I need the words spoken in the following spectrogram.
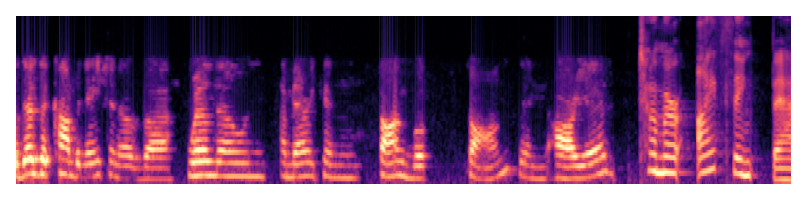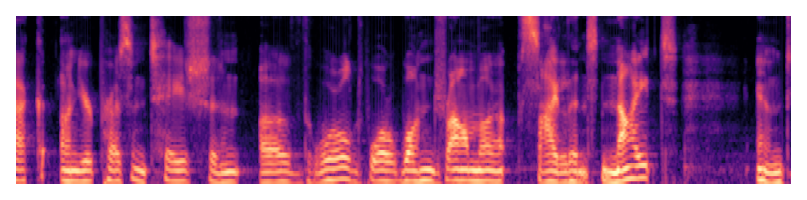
There's a combination of uh, well-known American songbook songs and arias. Tomer, I think back on your presentation of the World War I drama Silent Night and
